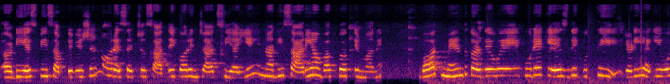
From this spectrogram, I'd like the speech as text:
uh, DSP sub division ਔਰ SHO ਸਾਦਿਕ ਔਰ ਇੰਚਾਰਜ CIA ਇਹਨਾਂ ਦੀ ਸਾਰੀਆਂ ਵੱਖ-ਵੱਖ ਟੀਮਾਂ ਨੇ। ਬਹੁਤ ਮਿਹਨਤ ਕਰਦੇ ਹੋਏ ਇਹ ਪੂਰੇ ਕੇਸ ਦੀ ਗੁੱਥੀ ਜਿਹੜੀ ਹੈਗੀ ਉਹ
